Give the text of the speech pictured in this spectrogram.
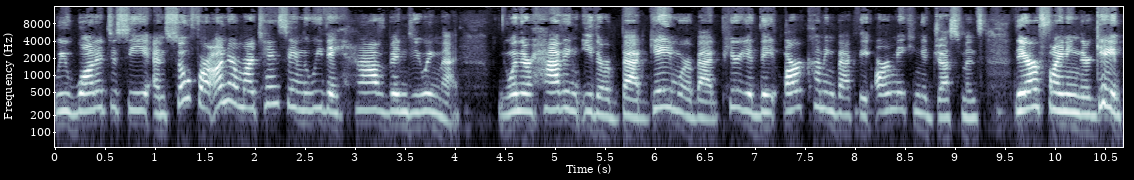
we wanted to see. And so far, under Martin St. Louis, they have been doing that. When they're having either a bad game or a bad period, they are coming back. They are making adjustments. They are finding their game.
